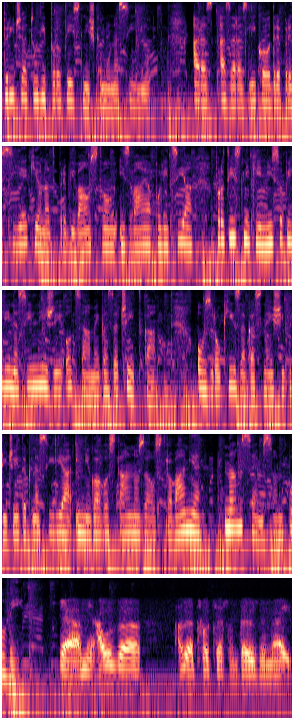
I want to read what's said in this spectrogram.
priča tudi protestniškemu nasilju. A, raz, a za razliko od represije, ki jo nad prebivalstvom izvaja policija, protestniki niso bili nasilni že od samega začetka. O vzrokih za kasnejši pričetek nasilja in njegovo stalno zaostrovanje nam Samson pove. Yeah, I mean, I was uh, I was at a protest on Thursday night,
